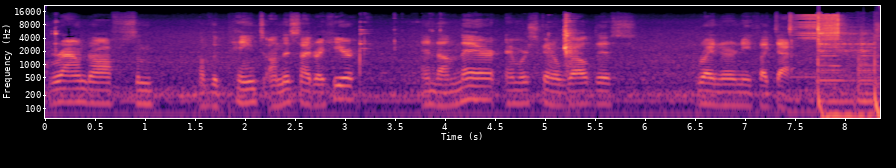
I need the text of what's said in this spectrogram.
ground off some of the paint on this side right here and on there and we're just gonna weld this right underneath like that.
